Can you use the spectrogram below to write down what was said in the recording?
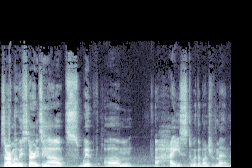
So our movie starts out with um, a heist with a bunch of men.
